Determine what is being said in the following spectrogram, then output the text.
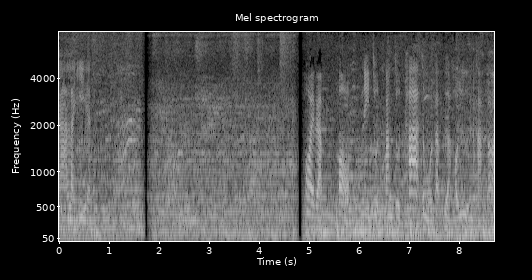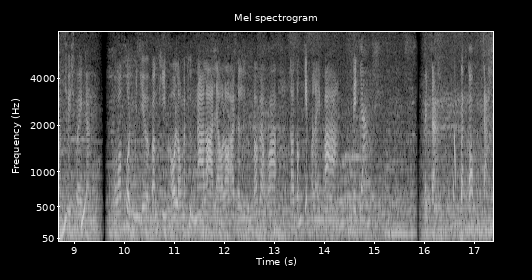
งานละเอียดคอยแบบบอกในจุดบางจุดถ้าสมมติแบบเผื่อเขาลืมนะคะ ก็ช่วยๆกัน เพราะว่าคนมันเยอะบางทีพอเรามาถึงหน้าร้านแล้ว เราอาจจะลืมว่าแบบว่าเราต้องเก็บอะไรบ้างเด็กยังไปจ้ะตากล้องจ้ะ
